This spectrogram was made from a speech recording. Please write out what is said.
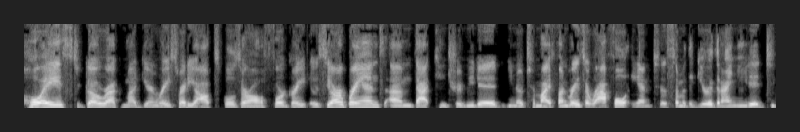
Hoist, GoRuck, Mudgear, and Race Ready Obstacles are all four great OCR brands um, that contributed, you know, to my fundraiser raffle and to some of the gear that I needed to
